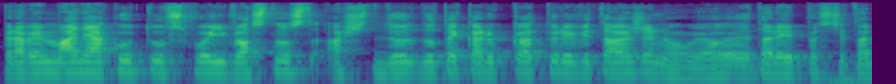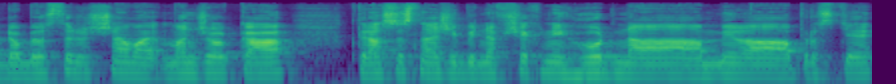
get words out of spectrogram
právě má nějakou tu svoji vlastnost až do, do té karikatury vytáženou. Jo? Je tady prostě ta dobrostrečná manželka, která se snaží být na všechny hodná a milá a prostě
